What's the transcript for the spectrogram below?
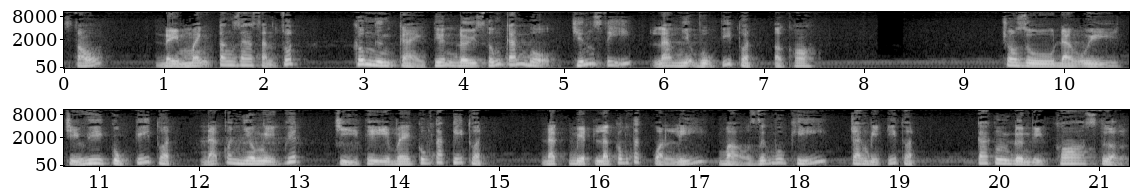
6 đẩy mạnh tăng gia sản xuất, không ngừng cải thiện đời sống cán bộ, chiến sĩ làm nhiệm vụ kỹ thuật ở kho. Cho dù Đảng ủy chỉ huy cục kỹ thuật đã có nhiều nghị quyết chỉ thị về công tác kỹ thuật, đặc biệt là công tác quản lý, bảo dưỡng vũ khí, trang bị kỹ thuật, các đơn vị kho, xưởng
